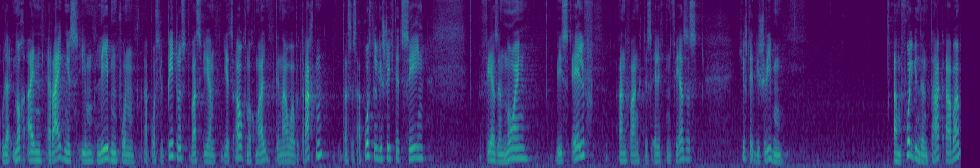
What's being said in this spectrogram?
oder noch ein Ereignis im Leben von Apostel Petrus, was wir jetzt auch noch mal genauer betrachten. Das ist Apostelgeschichte 10, Verse 9 bis 11, Anfang des 11. Verses. Hier steht geschrieben, am folgenden Tag aber,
